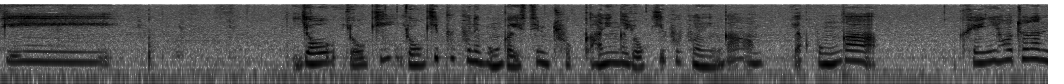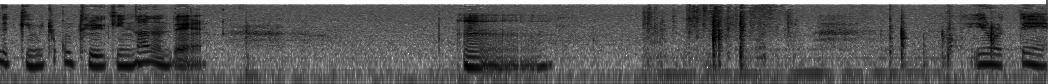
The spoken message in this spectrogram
여기 여, 여기? 여기 부분에 뭔가 있으면 좋 아닌가? 여기 부분인가? 아, 약간 뭔가 괜히 허전한 느낌이 조금 들긴 하는데 음 이럴 때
